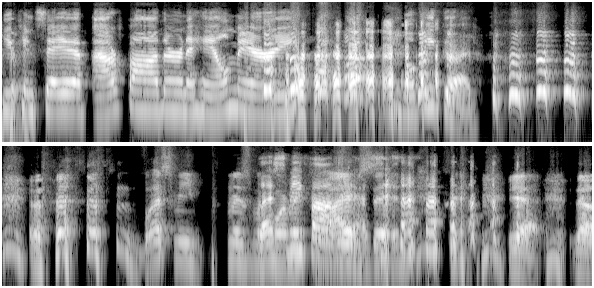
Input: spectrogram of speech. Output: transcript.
You can say a our Father and a Hail Mary. We'll be good. Bless me, Miss McCormick. Bless me, McCormick, for Father. Yes. yeah. No.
